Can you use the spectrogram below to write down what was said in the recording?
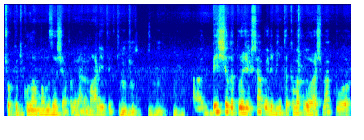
çok kötü kullanmamıza şey yapabilir. Yani maliyet etkili çözüm. 5 yıllık projeksiyon böyle bin takıma kadar ulaşmak bu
